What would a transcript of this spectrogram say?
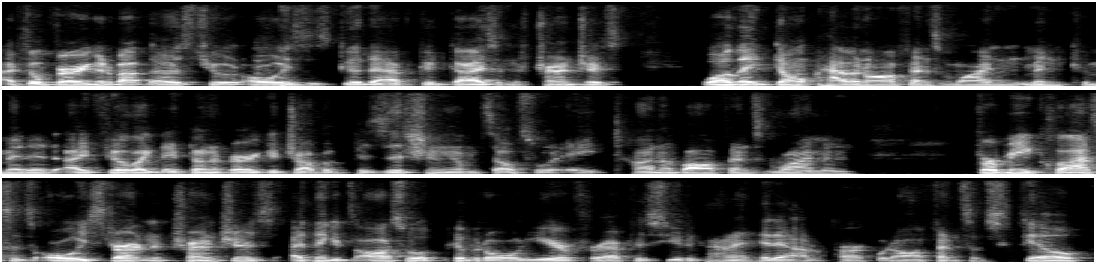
I feel very good about those two. It always is good to have good guys in the trenches while they don't have an offensive lineman committed, I feel like they've done a very good job of positioning themselves with a ton of offensive linemen. For me, class is always starting the trenches. I think it's also a pivotal year for FSU to kind of hit out of park with offensive skill.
